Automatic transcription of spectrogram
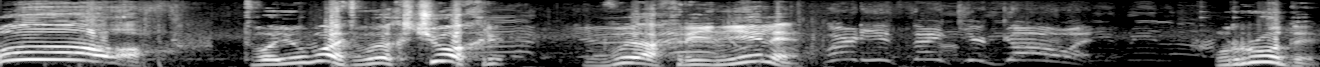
О! Твою мать, вы что, охре... Вы охренели? Уроды!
